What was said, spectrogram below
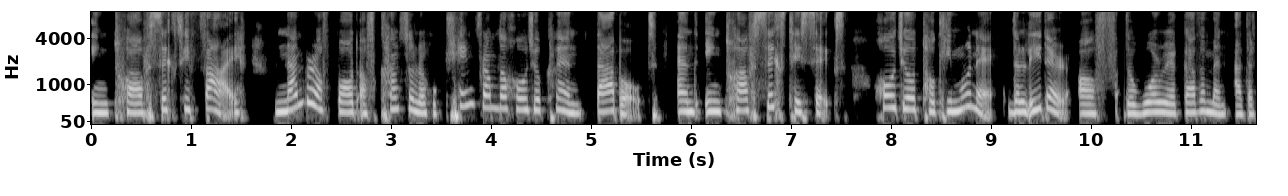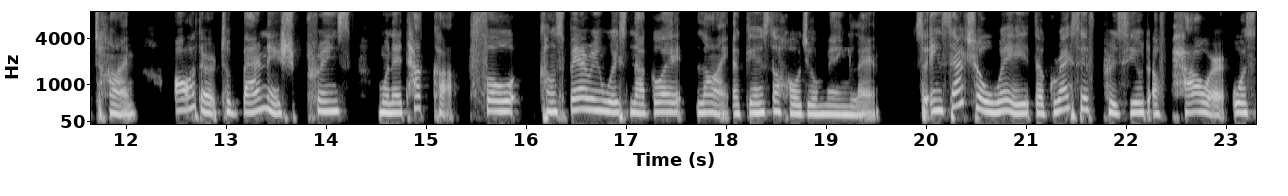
in 1265, the number of board of councillors who came from the Hojo clan doubled. And in 1266, Hojo Tokimune, the leader of the warrior government at the time, ordered to banish Prince Munetaka for conspiring with Nagoya line against the Hojo mainland. So in such a way, the aggressive pursuit of power was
